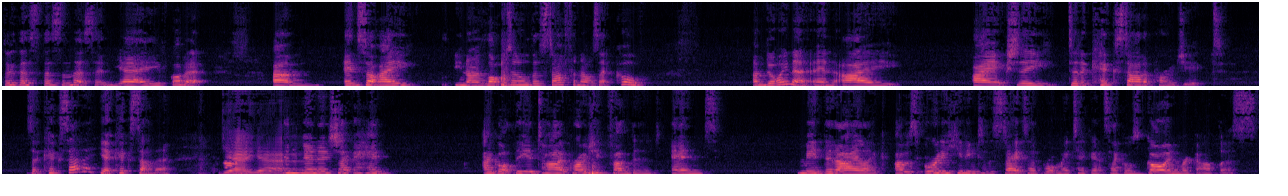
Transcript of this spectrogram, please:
do this, this, and this, and yay, you've got it. Um, and so I, you know, locked in all this stuff, and I was like, cool, I'm doing it. And I, I actually did a Kickstarter project. Was it Kickstarter? Yeah, Kickstarter. yeah yeah And, managed like I had, I got the entire project funded, and meant that I like I was already heading to the states. I brought my tickets. Like I was going regardless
